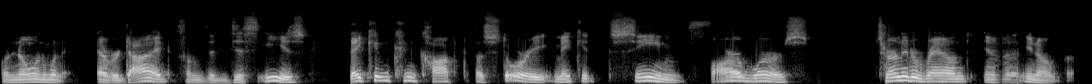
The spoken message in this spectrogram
or no one ever died from the disease. They can concoct a story, make it seem far worse, turn it around in a, you know a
